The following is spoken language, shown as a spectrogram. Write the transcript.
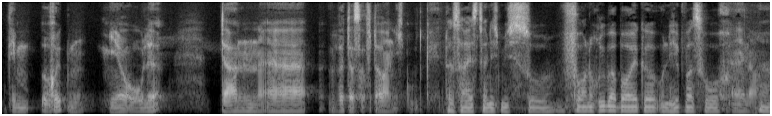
dem Rücken mir hole, dann äh, wird das auf Dauer nicht gut gehen. Das heißt, wenn ich mich so vorne rüber beuge und heb was hoch. Genau. Ja.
